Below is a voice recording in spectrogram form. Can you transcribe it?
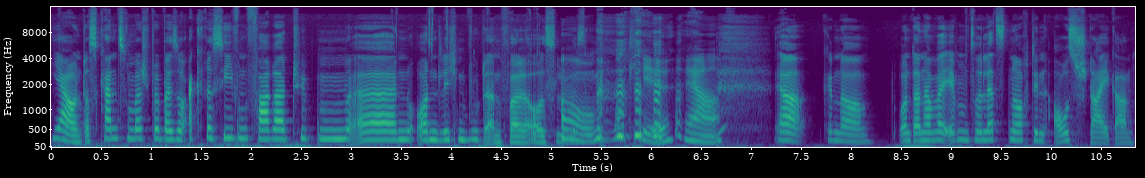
Ja, und das kann zum Beispiel bei so aggressiven Fahrertypen äh, einen ordentlichen Wutanfall Oh, auslösen. okay, ja. Ja, genau. Und dann haben wir eben zuletzt noch den Aussteiger.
